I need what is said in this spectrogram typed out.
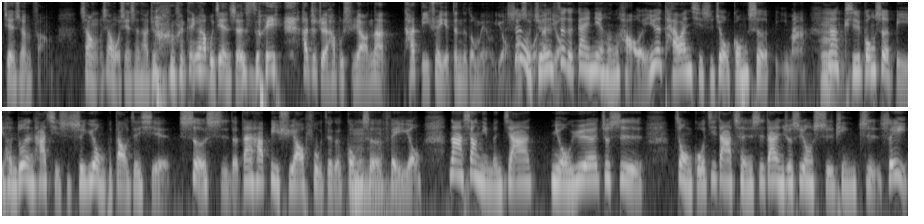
健身房。像像我先生他就 因为他不健身，所以他就觉得他不需要。那他的确也真的都没有用。所以我觉得这个概念很好诶、欸，因为台湾其实就有公社比嘛。嗯、那其实公社比很多人他其实是用不到这些设施的，但是他必须要付这个公社费用。嗯、那像你们家。纽约就是这种国际大城市，当然就是用实坪制，所以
